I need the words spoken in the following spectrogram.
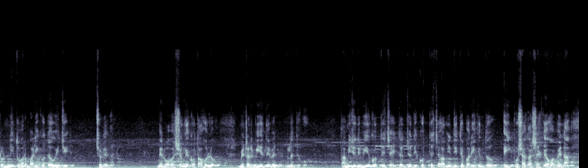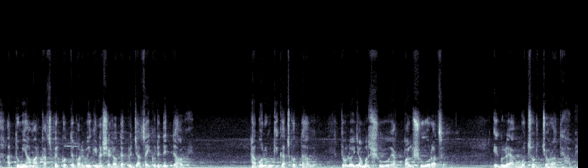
টর নিয়ে তোমার বাড়ি কোথায়? ওই যে চলে গেল। মেয়ের বাবার সঙ্গে কথা হলো, মেয়েটার বিয়ে দেবেন বলে দেবো। তা আমি যদি বিয়ে করতে চাই, তা যদি করতে চাও, আমি দিতে পারি, কিন্তু এই পোশাক আশাকে হবে না। আর তুমি আমার কাজ ফের করতে পারবে কি না, সেটাও তো একটু যাচাই করে দেখতে হবে। হ্যাঁ বলুন কি কাজ করতে হবে? তো বলো, ওই যে আমার শু, এক পাল শুয়োর আছে, এগুলো এক বছর চড়াতে হবে।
